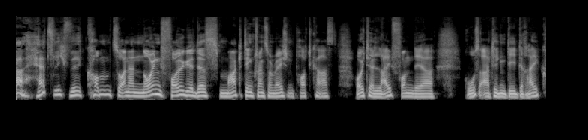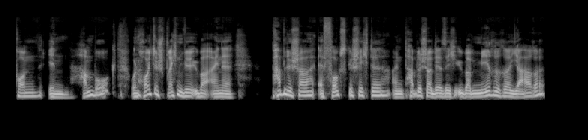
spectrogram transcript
Ja, herzlich willkommen zu einer neuen Folge des Marketing Transformation Podcast. Heute live von der großartigen D3Con in Hamburg. Und heute sprechen wir über eine Publisher-Erfolgsgeschichte, ein Publisher, der sich über mehrere Jahre,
